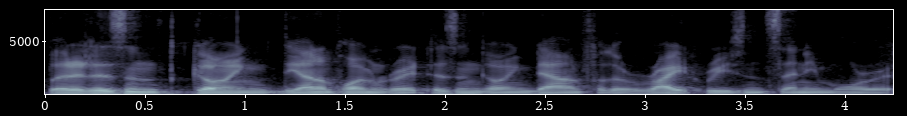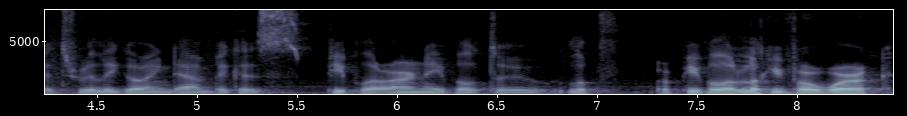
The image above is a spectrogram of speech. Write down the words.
but it isn't going. The unemployment rate isn't going down for the right reasons anymore. It's really going down because people are unable to look, or people are looking for work,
